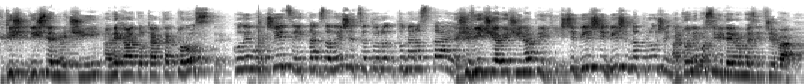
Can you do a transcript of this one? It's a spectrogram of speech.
Když, když se mlčí a nechá to tak, tak to roste. Коли мовчиться і так залишиться, то, ро- то наростає. Ještě větší a větší napětí. Ще більше і більше A напруження. to nemusí být jenom mezi třeba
